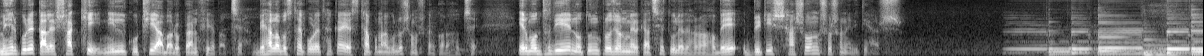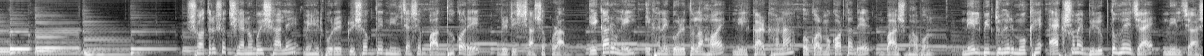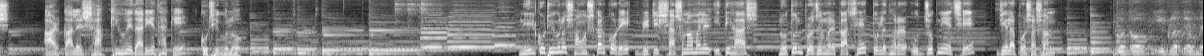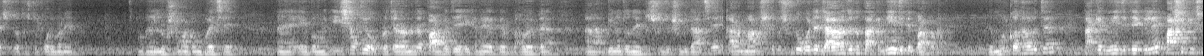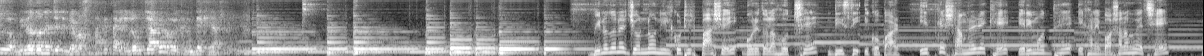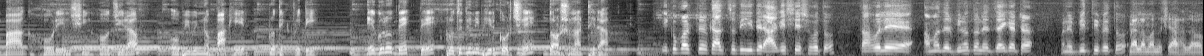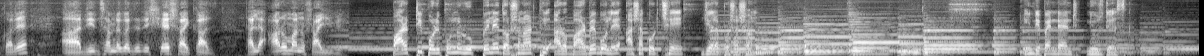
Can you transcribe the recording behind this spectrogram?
মেহেরপুরে কালের সাক্ষী নীলকুঠি আবারও প্রাণ ফিরে পাচ্ছে। বেহাল অবস্থায় পড়ে থাকা স্থাপনাগুলো সংস্কার করা হচ্ছে। এর মধ্য দিয়ে নতুন প্রজন্মের কাছে তুলে ধরা হবে ব্রিটিশ শাসন শোষণের ইতিহাস। সতেরোশো ছিয়ানব্বই সালে মেহেরপুরের কৃষকদের নীল চাষে বাধ্য করে ব্রিটিশ শাসকরা। এ কারণেই এখানে গড়ে তোলা হয় নীল কারখানা ও কর্মকর্তাদের বাসভবন। নীল বিদ্রোহের মুখে একসময় বিলুপ্ত হয়ে যায় নীল চাষ, আর কালের সাক্ষী হয়ে দাঁড়িয়ে থাকে কুঠিগুলো। নীলকুঠিগুলো সংস্কার করে ব্রিটিশ শাসনামলের ইতিহাস নতুন প্রজন্মের কাছে তুলে ধরার উদ্যোগ নিয়েছে জেলা প্রশাসন। গত ইগুলোতে বেশ যথেষ্ট পরিমাণে লোক সমাগম হয়েছে এবং এই সাথেও প্রচারণাটা পারবে যে এখানে ভালো একটা বিনোদনের সুযোগ সুবিধা আছে। কারণ মানুষ কিন্তু শুধু ওইটা জানানোর জন্য তাকে নিয়ে যেতে পারব না। মূল কথা হলো যে তাকে নিয়ে যেতে গেলে পাশে কিছু বিনোদনের যদি ব্যবস্থা থাকে, তাহলে লোক যাবে, ওইখানে দেখে আসবে। বিনোদনের জন্য নীলকুঠির পাশেই গড়ে তোলা হচ্ছে ডিসি ইকো পার্ক। ঈদকে সামনে রেখে এরই মধ্যে এখানে বসানো হয়েছে বাঘ হরিণ সিংহ জিরাফ ও বিভিন্ন পাখির প্রতিকৃতি। এগুলো দেখতে প্রতিদিনই ভিড় করছে দর্শনার্থীরা। ইকো পার্কের কাজ যদি ঈদের আগে শেষ হতো তাহলে আমাদের বিনোদনের জায়গাটা মানে বৃদ্ধি পেত। মেলা মানুষ আসা যাওয়া করে আর ঈদ সামনে করে যদি শেষ হয় কাজ তাহলে আরও মানুষ আসবে। পার্কটি পরিপূর্ণ রূপ পেলে দর্শনার্থী আরও বাড়বে বলে আশা করছে জেলা প্রশাসন। Independent news desk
